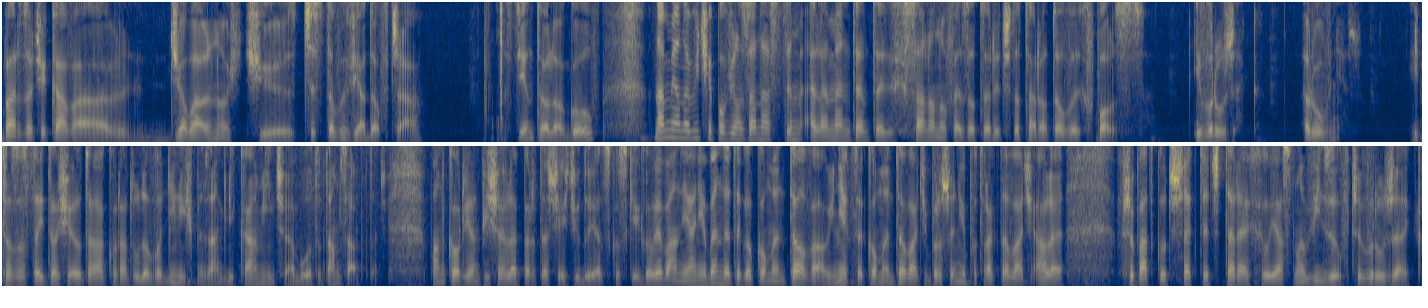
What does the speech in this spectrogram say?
bardzo ciekawa działalność e, czysto wywiadowcza, scjentologów, a mianowicie powiązana z tym elementem tych salonów ezoteryczno-tarotowych w Polsce i wróżek również. I to to się to akurat udowodniliśmy z Anglikami, trzeba było to tam zamknąć. Pan Korian pisze, Leper też jeździł do Jackowskiego. Wie pan, ja nie będę tego komentował i nie chcę komentować i proszę nie potraktować, ale w przypadku trzech czy czterech jasnowidzów czy wróżek,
